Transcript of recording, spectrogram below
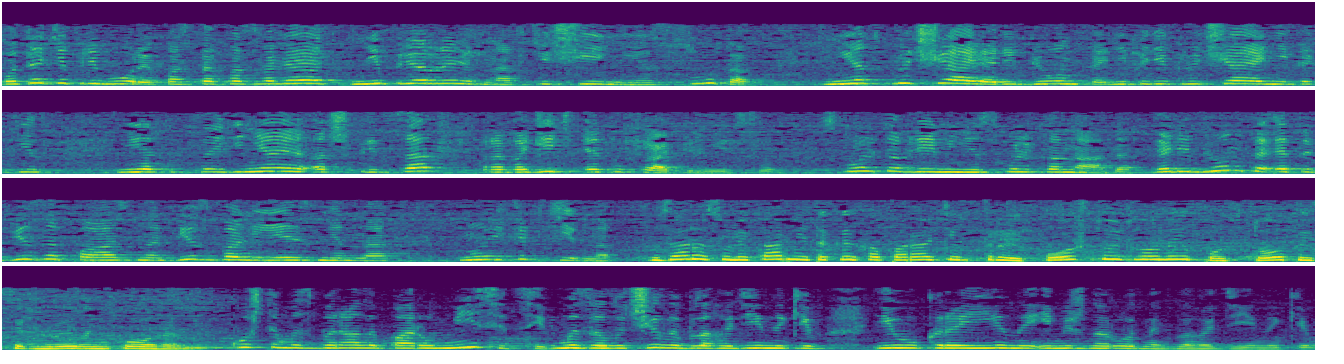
Вот эти приборы поста- позволяют непрерывно в течение суток, не отключая ребенка, не переключая никаких, не отсоединяя от шприца, проводить эту капельницу. Столько времени, сколько надо. Для ребенка это безопасно, безболезненно, но эффективно. Зараз у лікарні таких апаратів три коштують вони по 100 тисяч гривень кожен. Кошти ми збирали пару місяців. Ми залучили благодійників і України, і міжнародних благодійників.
